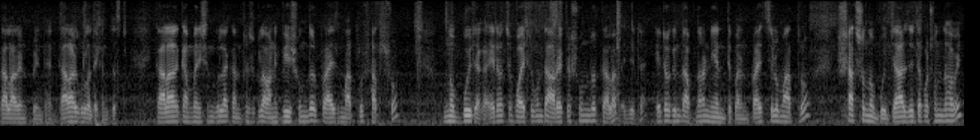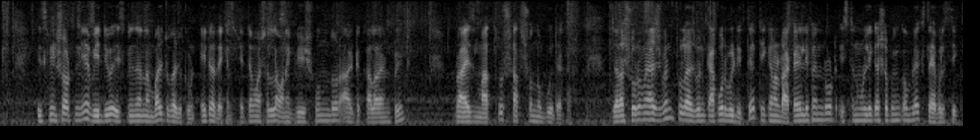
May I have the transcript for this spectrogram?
কালার অ্যান্ড প্রিন্ট দেখেন কালারগুলো দেখেন জাস্ট কালার কম্বিনেশনগুলো কন্ট্রাস্টগুলো অনেক বেশি সুন্দর প্রাইস মাত্র সাতশো নব্বই টাকা। এটা হচ্ছে হোয়াইটের মধ্যে আরও একটা সুন্দর কালার যেটা। এটাও কিন্তু আপনারা নিয়ে নিতে পারেন। প্রাইস ছিল মাত্র সাতশো নব্বই। যার যেটা পছন্দ হবে স্ক্রিনশট নিয়ে ভিডিও স্ক্রিনের নাম্বারে যোগাযোগ করুন। এটা দেখেন, এটা মাসাল্লাহ অনেক বেশি সুন্দর আর একটা কালার অ্যান্ড প্রিন্ট প্রাইস মাত্র সাতশো নব্বই টাকা। যারা শোরুমে আসবেন, চলে আসবেন কাপড় বিডিতে, ঠিকানা Dhaka elephant road eastern Mallika shopping complex level six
